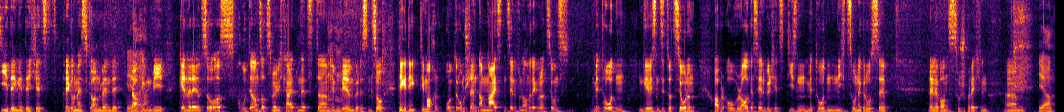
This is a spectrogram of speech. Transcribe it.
die Dinge, die ich jetzt regelmäßig anwende und Ja, auch ja. irgendwie generell so als gute Ansatzmöglichkeiten jetzt ähm, Mhm. empfehlen würde. Das sind so Dinge, die, die machen unter Umständen am meisten Sinn von anderen Regulationsmethoden in gewissen Situationen, aber overall gesehen würde ich jetzt diesen Methoden nicht so eine große Relevanz zusprechen. Ähm, Ja,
